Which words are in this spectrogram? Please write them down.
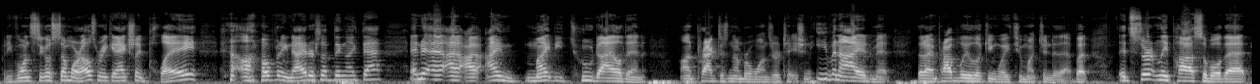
but if he wants to go somewhere else where he can actually play on opening night or something like that, and I, I, I might be too dialed in on practice number one's rotation. Even I admit that I'm probably looking way too much into that, but it's certainly possible that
